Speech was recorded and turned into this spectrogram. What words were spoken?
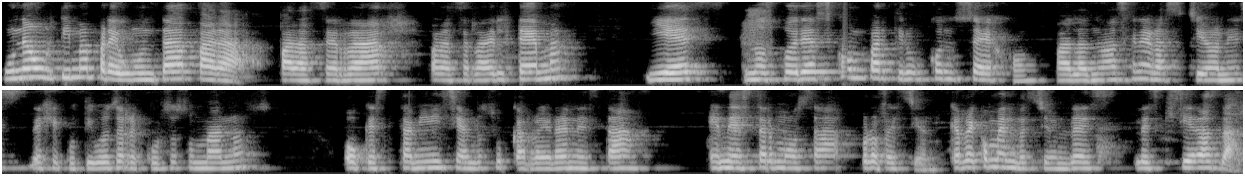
una última pregunta para, para, cerrar, para cerrar el tema y es, ¿nos podrías compartir un consejo para las nuevas generaciones de ejecutivos de recursos humanos o que están iniciando su carrera en esta en esta hermosa profesión? ¿Qué recomendación les, les quisieras dar?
